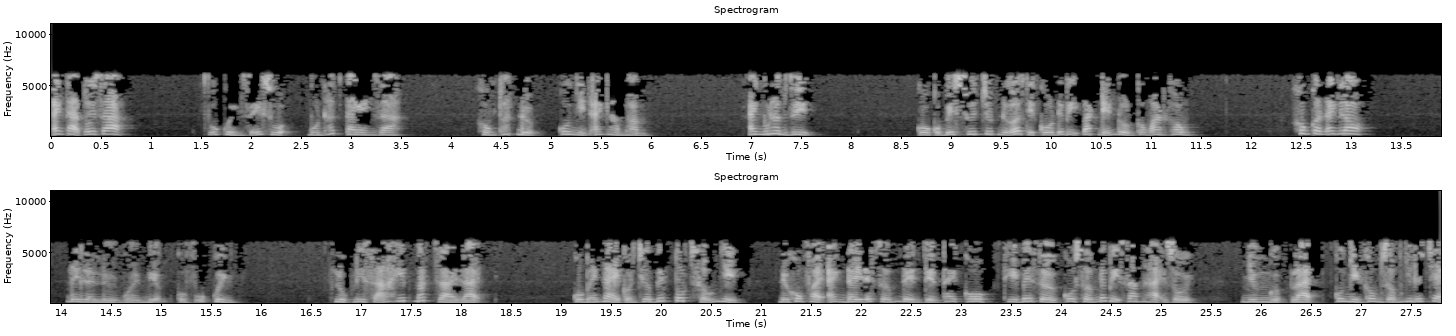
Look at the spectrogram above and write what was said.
Anh thả tôi ra! Vũ Quỳnh dễ ruộng, muốn hất tay anh ra. Không thoát được, cô nhìn anh hầm hầm. Anh muốn làm gì? Cô có biết suýt chút nữa thì cô đã bị bắt đến đồn công an không? Không cần anh lo. Đây là lời ngoài miệng của Vũ Quỳnh. Lục ly xã hít mắt dài lại. Cô bé này còn chưa biết tốt xấu nhỉ. Nếu không phải anh đây đã sớm đền tiền thay cô, thì bây giờ cô sớm đã bị giam hại rồi. Nhưng ngược lại, cô nhìn không giống như đứa trẻ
